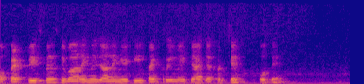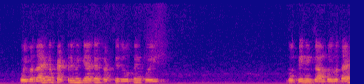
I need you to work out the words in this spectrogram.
अब फैक्ट्री एक्सपेंस के बारे में जानेंगे कि फैक्ट्री में क्या क्या खर्चे बताएगा फैक्ट्री में क्या क्या खर्चे होते हैं कोई? दो तीन एग्ज़ाम्पल बताए।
